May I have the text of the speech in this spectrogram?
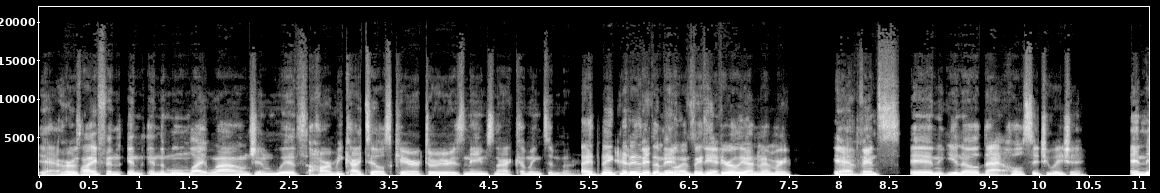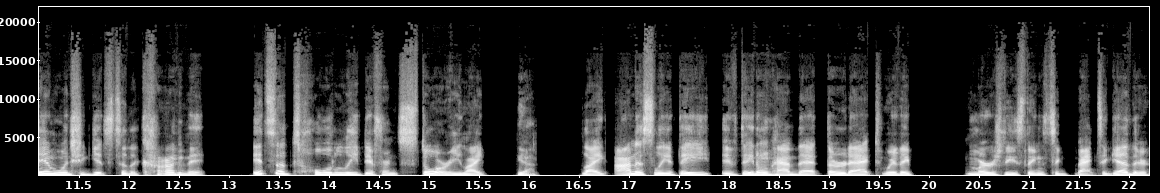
yeah. Her life in in, in the Moonlight Lounge and with Harvey Keitel's character. His name's not coming to mind. i think it Yeah, is Vin- i'm going based yeah. purely on memory Yeah, Vince, and you know that whole situation. And then when she gets to the convent, it's a totally different story. Like, Yeah. Like honestly, if they if they don't have that third act where they merge these things to, back together,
